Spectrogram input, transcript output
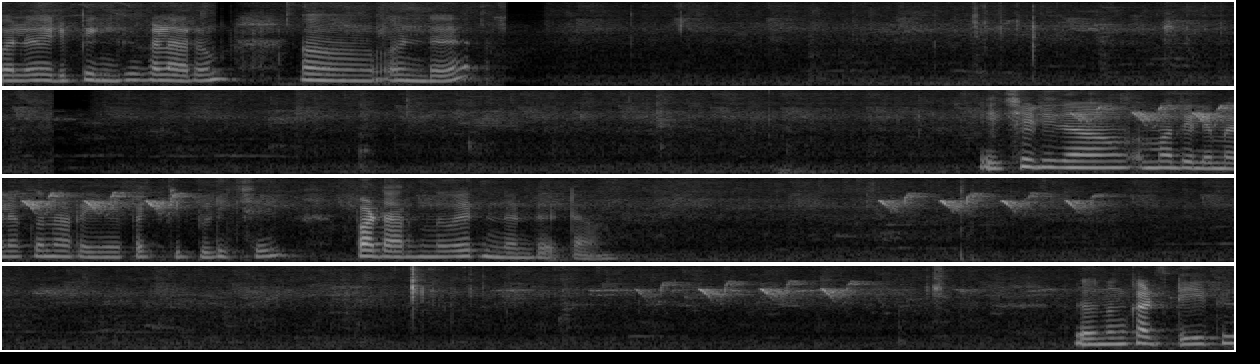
പോലെ ഒരു പിങ്ക് കളറും ഉണ്ട്. ഈ ചെടി ഇതാ മതിലുമലൊക്കെ നിറയെ പറ്റി പിടിച്ച് പടർന്ന് വരുന്നുണ്ട് കേട്ടോ. ഇതൊന്നും കട്ട് ചെയ്ത്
